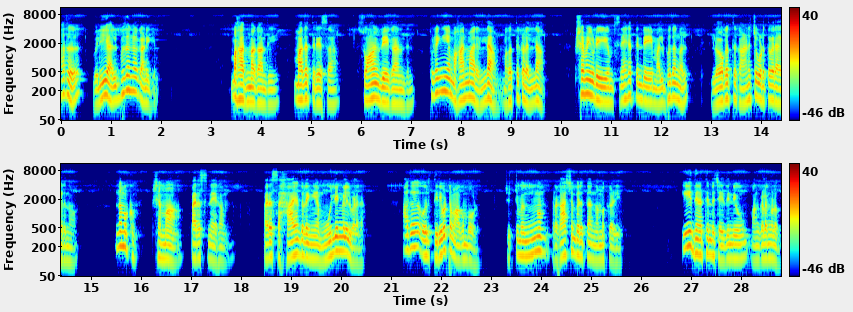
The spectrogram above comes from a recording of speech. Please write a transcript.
അത് വലിയ അത്ഭുതങ്ങൾ കാണിക്കും. മഹാത്മാഗാന്ധി മദർ തെരേസ സ്വാമി വിവേകാനന്ദൻ തുടങ്ങിയ മഹാന്മാരെല്ലാം മഹത്തുക്കളെല്ലാം ക്ഷമയുടെയും സ്നേഹത്തിന്റെയും അത്ഭുതങ്ങൾ ലോകത്ത് കാണിച്ചു കൊടുത്തവരായിരുന്നു. നമുക്കും ക്ഷമ പരസ്നേഹം പരസഹായം തുടങ്ങിയ മൂല്യങ്ങളിൽ വളരാം. അത് ഒരു തിരുവട്ടമാകുമ്പോൾ ചുറ്റുമെങ്ങും പ്രകാശം വരുത്താൻ നമുക്ക് കഴിയും. ഈ ദിനത്തിന്റെ ചൈതന്യവും മംഗളങ്ങളും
